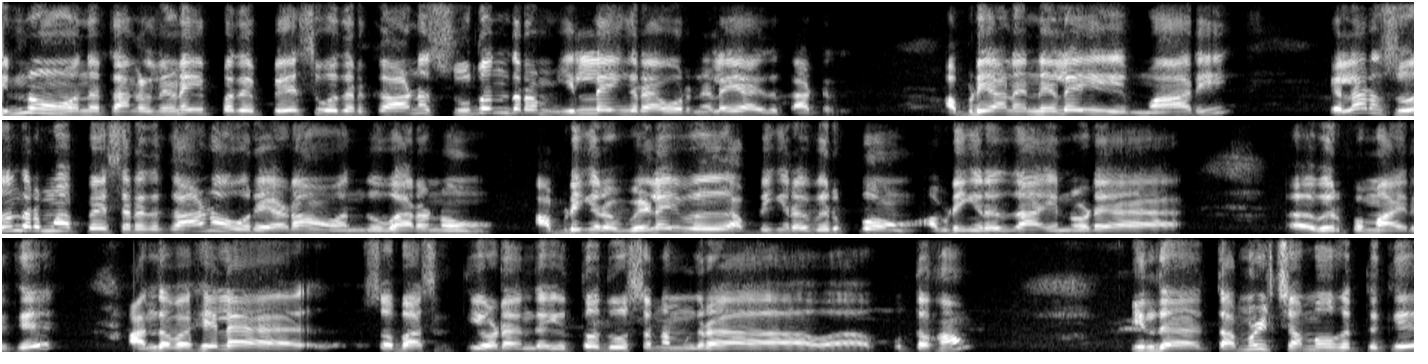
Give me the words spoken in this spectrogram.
இன்னும் வந்து தாங்கள் நினைப்பதை பேசுவதற்கான சுதந்திரம் இல்லைங்கிற ஒரு நிலையா இது காட்டுது. அப்படியான நிலை மாறி எல்லாரும் சுதந்திரமா பேசுறதுக்கான ஒரு இடம் வந்து வரணும் அப்படிங்கிற விளைவு அப்படிங்கிற விருப்பம் அப்படிங்கிறது தான் என்னோட விருப்பமா இருக்கு. அந்த வகையில சோபா சக்தியோட இந்த யுத்த தூசணம்ங்கிற புத்தகம் இந்த தமிழ் சமூகத்துக்கு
